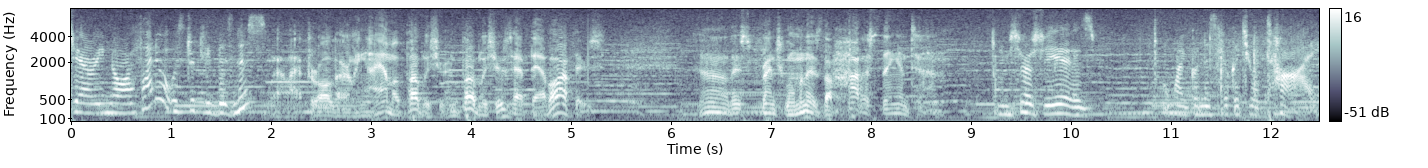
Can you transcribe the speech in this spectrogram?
Jerry North. I knew it was strictly business. Well, after all, darling, I am a publisher, and publishers have to have authors. Oh, this French woman is the hottest thing in town. I'm sure she is. Oh, my goodness, look at your tie.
